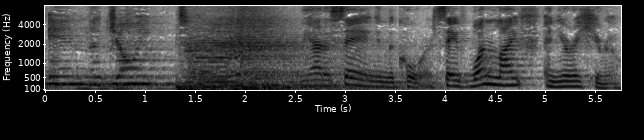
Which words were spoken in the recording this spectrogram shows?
in the joint. We had a saying in the Corps save one life and you're a hero.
